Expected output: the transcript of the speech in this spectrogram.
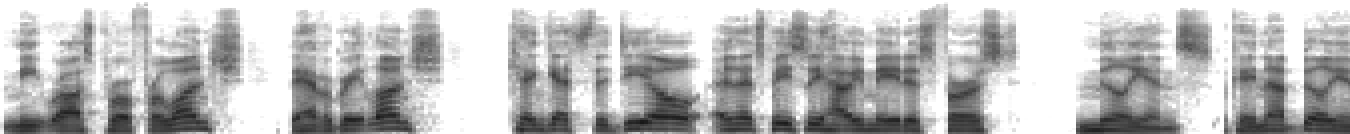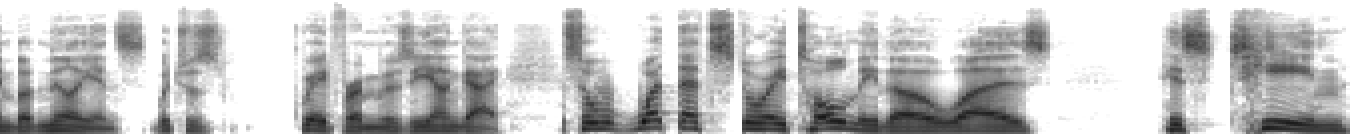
meet Ross Perot for lunch. They have a great lunch. Ken gets the deal. And that's basically how he made his first millions. Okay, not billion, but millions, which was great for him. He was a young guy. So what that story told me though was his team.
